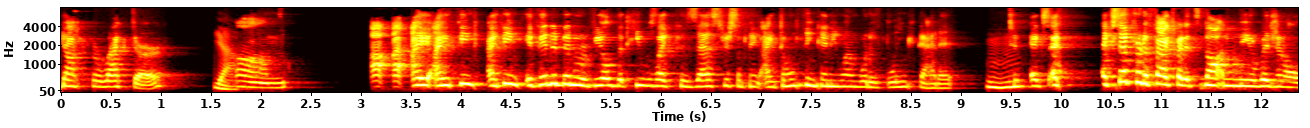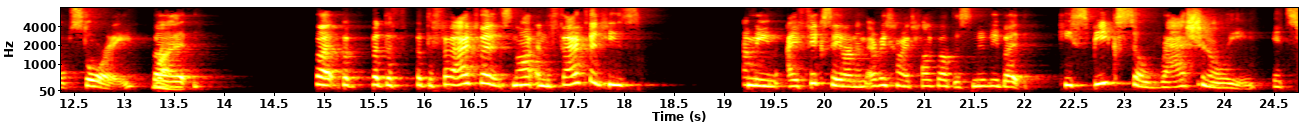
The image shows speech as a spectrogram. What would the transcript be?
Dr. Lecter. Yeah. Um I, I, think I think if it had been revealed that he was like possessed or something, I don't think anyone would have blinked at it. Mm-hmm. To, ex- except for the fact that it's not in the original story. But Right. but but but the but the fact that it's not and the fact that he's I mean, I fixate on him every time I talk about this movie, but he speaks so rationally, it's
